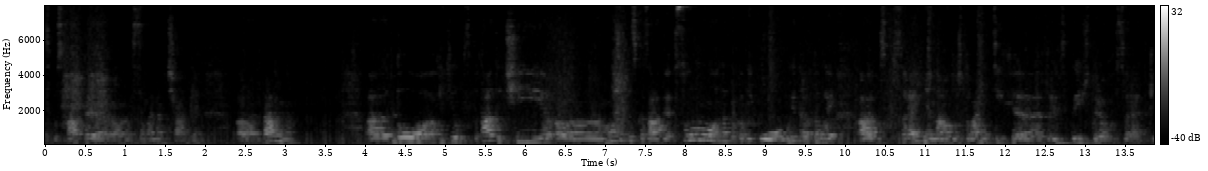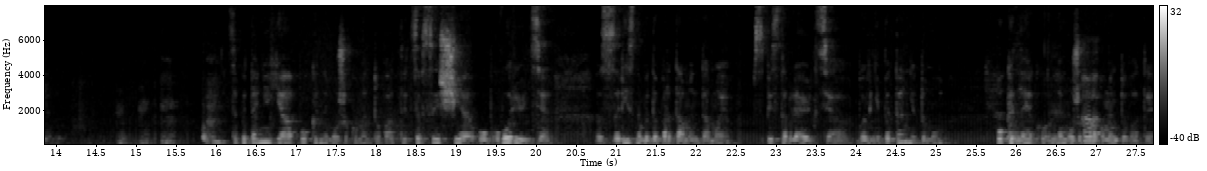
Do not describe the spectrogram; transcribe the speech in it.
запускати е, саме навчання. Е, Правильно? Е, То хотіла б спитати, чи е, можете сказати суму, наприклад, яку витратили е, безпосередньо на облаштування цих е, 34 осередків? Це питання я поки не можу коментувати. Це все ще обговорюється з різними департаментами співставляються певні питання, тому поки не, не можу прокоментувати.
